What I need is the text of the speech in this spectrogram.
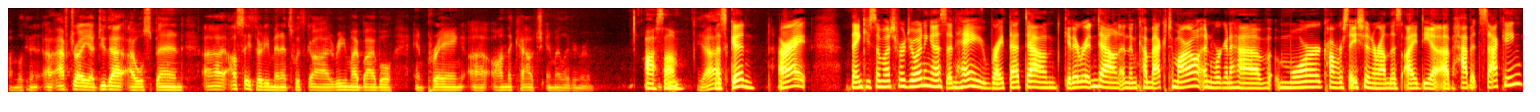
I'm looking at uh, after I uh, do that, I will spend uh, I'll say 30 minutes with God, reading my Bible and praying uh, on the couch in my living room. Awesome. Yeah. That's good. All right. Thank you so much for joining us. And hey, write that down, get it written down, and then come back tomorrow. And we're going to have more conversation around this idea of habit stacking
